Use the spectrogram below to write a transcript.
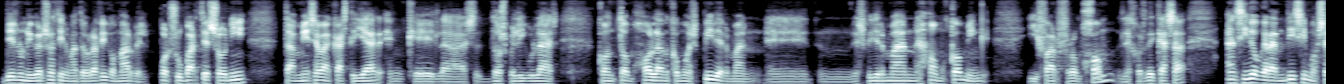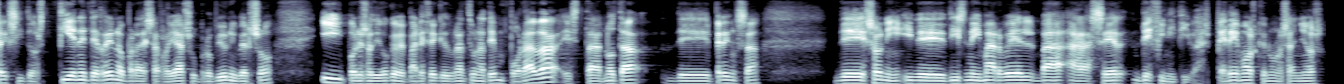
del universo cinematográfico Marvel. Por su parte, Sony también se va a castillar en que las dos películas con Tom Holland como Spider-Man, eh, Spider-Man Homecoming y Far From Home, lejos de casa, han sido grandísimos éxitos. Tiene terreno para desarrollar su propio universo y por eso digo que me parece que durante una temporada esta nota de prensa de Sony y de Disney Marvel va a ser definitiva. Esperemos que en unos años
